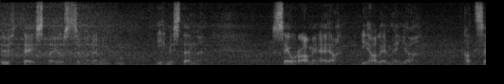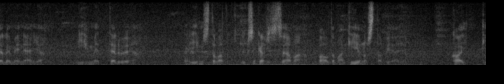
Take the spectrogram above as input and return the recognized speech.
yhteistä, just semmoinen ihmisten seuraaminen ja ihaileminen ja katseleminen ja ihmettely. Ja ihmiset ovat yksinkertaisesti valtavan kiinnostavia ja kaikki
